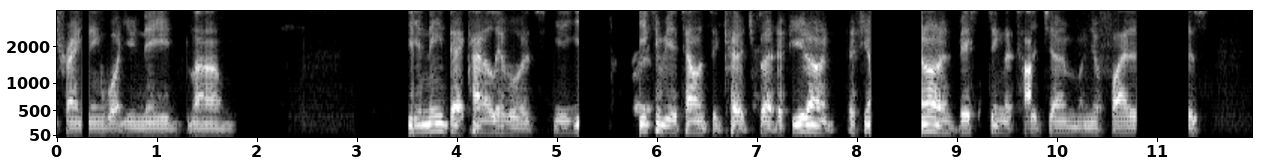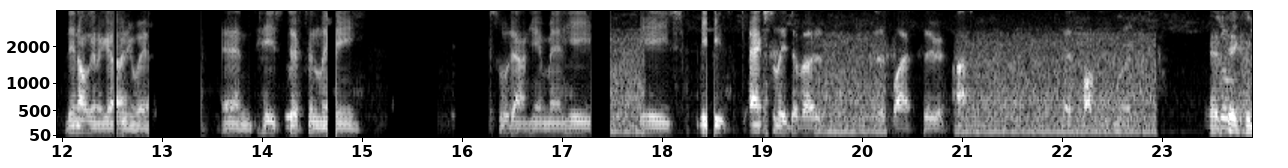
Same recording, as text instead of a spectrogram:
training, what you need. Um, you need that kind of level. It's you, you can be a talented coach, but if you don't, if you're not investing the time in the gym on your fighters, they're not going to go anywhere. And he's definitely so down here, man. He he's he's actually devoted his life to us as boxers. Yeah, so, so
